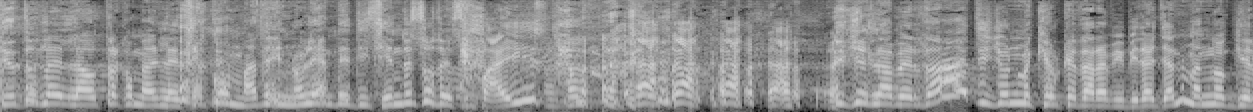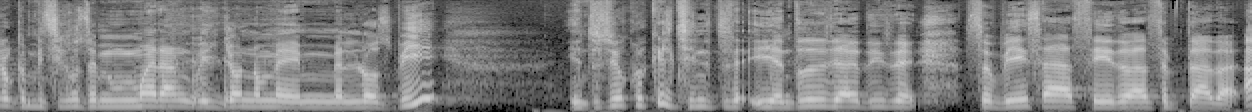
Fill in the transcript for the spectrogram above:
Y entonces la, la otra comadre le decía, comadre, no le ande diciendo eso de su país. Dije, es la verdad, y yo no me quiero quedar a vivir allá, nomás no quiero que mis hijos se mueran y yo no me, me los vi. Y entonces yo creo que el chinito, se- y entonces ya dice, su visa ha sido aceptada.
